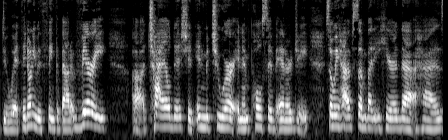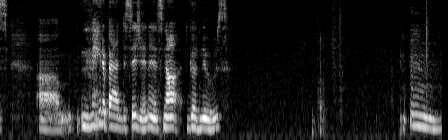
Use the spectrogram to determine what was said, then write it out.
do it. They don't even think about it. Very uh, childish and immature and impulsive energy. So we have somebody here that has um, made a bad decision and it's not good news. Mm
